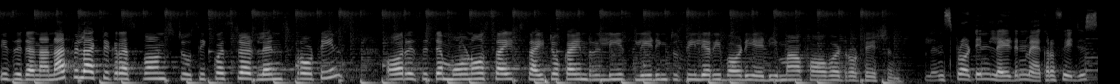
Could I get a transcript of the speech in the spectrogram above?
Is it an anaphylactic response to sequestered lens proteins? Or is it a monocyte cytokine release leading to ciliary body edema forward rotation? Lens protein laden macrophages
